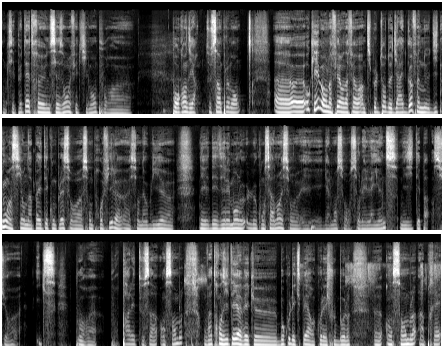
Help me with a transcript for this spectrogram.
Donc c'est peut-être une saison effectivement pour, euh, pour grandir, tout simplement. Euh, ok, on, a fait, on a fait un, petit peu le tour de Jared Goff. hein. Nous- Dites-nous hein, si on n'a pas été complet sur euh, son profil, euh, si on a oublié des, éléments le, concernant et, également sur, sur les Lions. N'hésitez pas sur X pour, pour parler de tout ça ensemble. On va transiter avec beaucoup d'experts au collège football ensemble après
